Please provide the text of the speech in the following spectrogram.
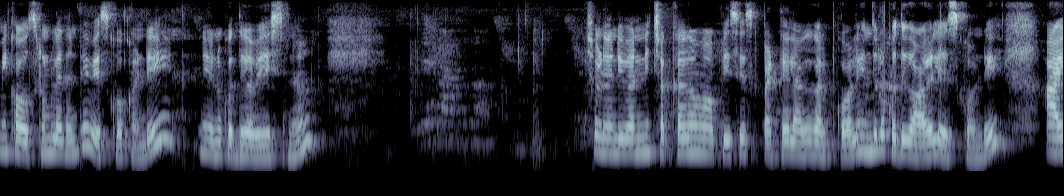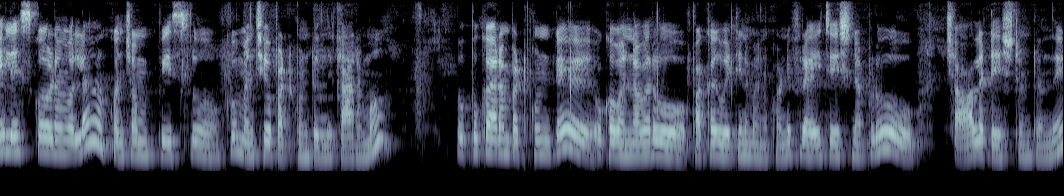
మీకు అవసరం లేదంటే వేసుకోకండి. నేను కొద్దిగా వేసిన. చూడండి ఇవన్నీ చక్కగా మా పీసెస్కి పట్టేలాగా కలుపుకోవాలి. ఇందులో కొద్దిగా ఆయిల్ వేసుకోండి. ఆయిల్ వేసుకోవడం వల్ల కొంచెం పీస్లకు మంచిగా పట్టుకుంటుంది కారము. ఉప్పు కారం పట్టుకుంటే ఒక వన్ అవర్ పక్కకు పెట్టినాం అనుకోండి ఫ్రై చేసినప్పుడు చాలా టేస్ట్ ఉంటుంది.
